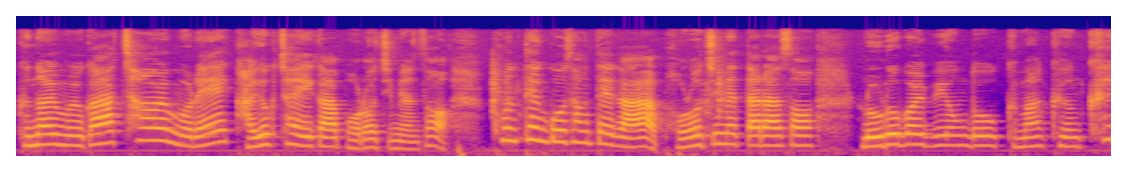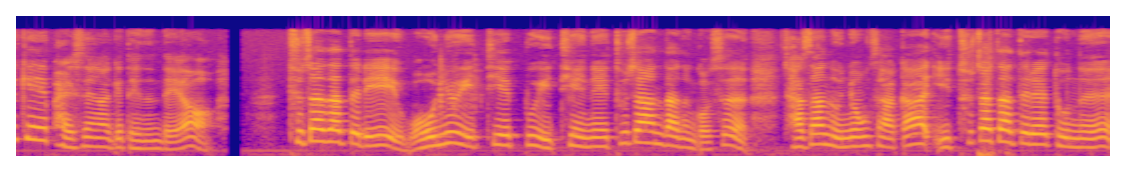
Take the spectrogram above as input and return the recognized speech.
근얼물과 차얼물의 가격 차이가 벌어지면서 콘텐고 상태가 벌어짐에 따라서 롤오벌 비용도 그만큼 크게 발생하게 되는데요. 투자자들이 원유 ETF, ETN에 투자한다는 것은 자산운용사가 이 투자자들의 돈을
